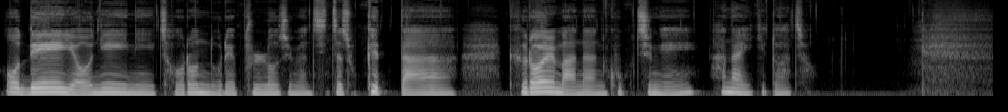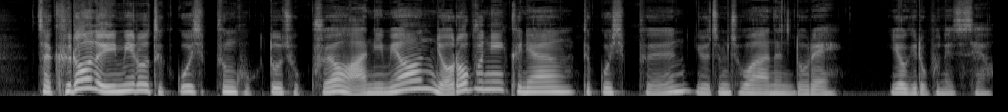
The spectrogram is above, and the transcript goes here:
어, 내 연예인이 저런 노래 불러주면 진짜 좋겠다. 그럴 만한 곡 중에 하나이기도 하죠. 자, 그런 의미로 듣고 싶은 곡도 좋고요. 아니면 여러분이 그냥 듣고 싶은 요즘 좋아하는 노래 여기로 보내주세요.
